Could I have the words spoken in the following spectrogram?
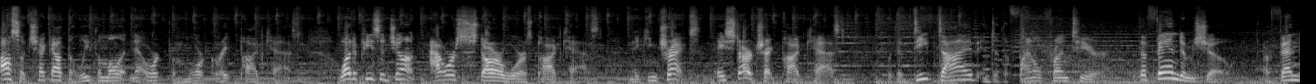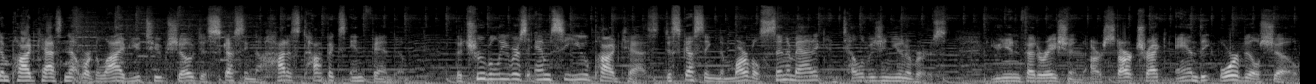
Also, check out the Lethal Mullet Network for more great podcasts. What a Piece of Junk, our Star Wars podcast. Making Treks, a Star Trek podcast with a deep dive into the final frontier. The Fandom Show, our Fandom Podcast Network live YouTube show discussing the hottest topics in fandom. The True Believers MCU podcast discussing the Marvel Cinematic and Television Universe. Union Federation, our Star Trek, and the Orville Show.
